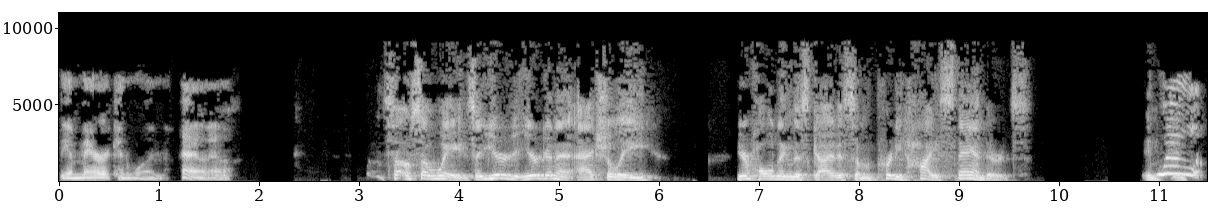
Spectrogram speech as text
the American one. I don't know. so so wait, so you're you're gonna actually you're holding this guy to some pretty high standards in, in Well-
